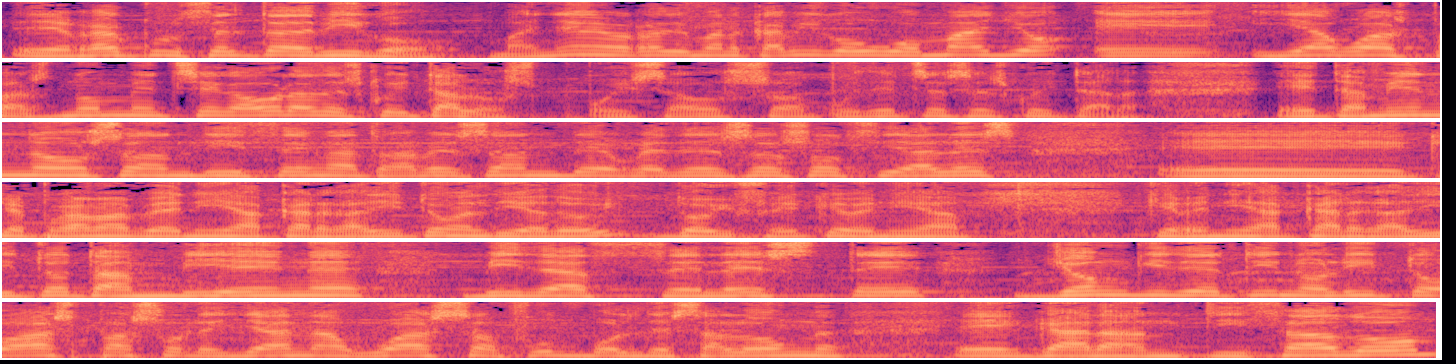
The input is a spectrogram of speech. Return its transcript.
Real Cruz Celta de Vigo. Mañana en Radio Marca Vigo, Hugo Mayo e Iago Aspas. Non me chega a hora de escoitalos. Pois os podeches escoitar. E tamén nos dicen a través de redes sociales eh, que o programa venía cargadito en el día de hoy. Doy fe que venía que venía cargadito. También eh, Vida Celeste, John Guidetti, Nolito, Aspas, Orellana, Guasa, Fútbol de Salón garantizado.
